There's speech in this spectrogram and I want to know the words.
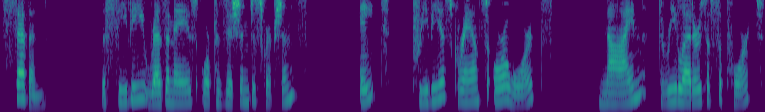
7 the CV resumes or position descriptions, 8. Previous grants or awards, 9. Three letters of support,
